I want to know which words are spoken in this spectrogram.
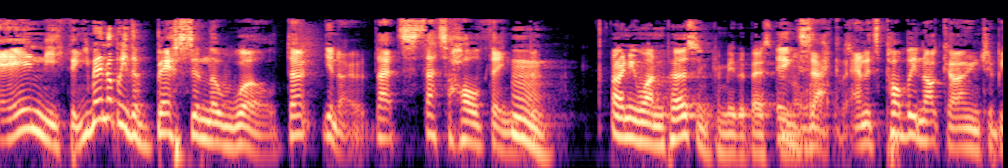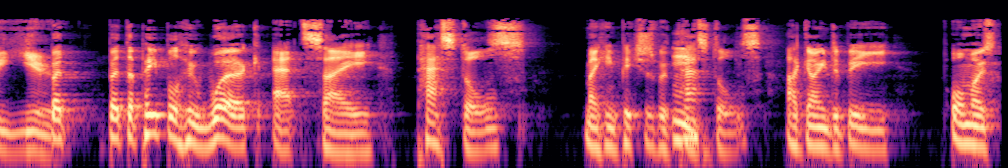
anything. You may not be the best in the world. Don't, you know, that's, that's a whole thing. But- Only one person can be the best. In the world. exactly. And it's probably not going to be you. But but the people who work at say pastels, making pictures Mm. with pastels, are going to be almost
